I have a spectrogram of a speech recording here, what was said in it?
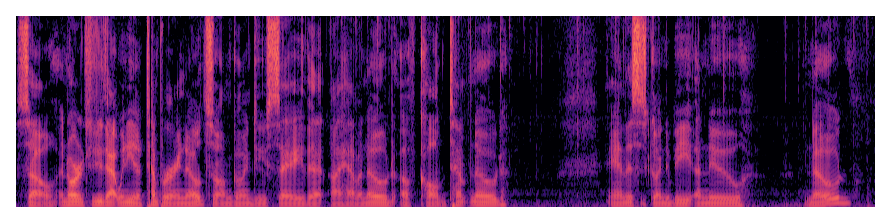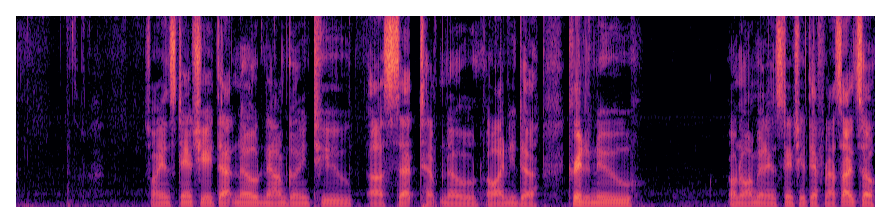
So in order to do that, we need a temporary node. So I'm going to say that I have a node of called temp node. And this is going to be a new node. So I instantiate that node. Now I'm going to uh, set temp node. Oh, I need to create a new. Oh no, I'm going to instantiate that from outside. So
